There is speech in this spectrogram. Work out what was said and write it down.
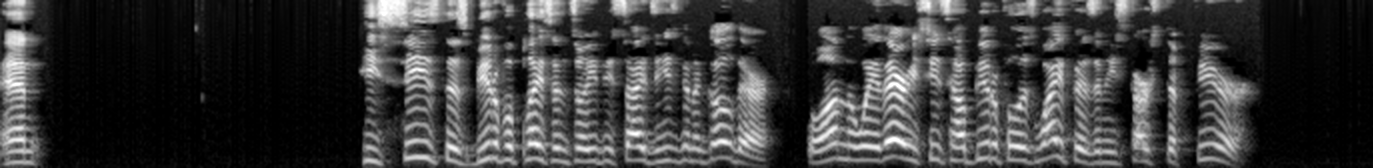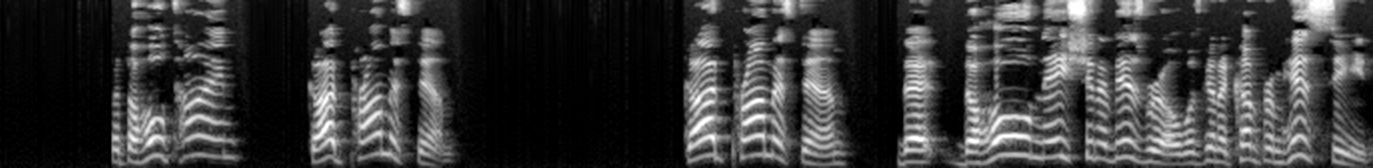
And he sees this beautiful place, and so he decides he's going to go there. Well, on the way there, he sees how beautiful his wife is and he starts to fear. But the whole time, God promised him. God promised him that the whole nation of Israel was going to come from his seed.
